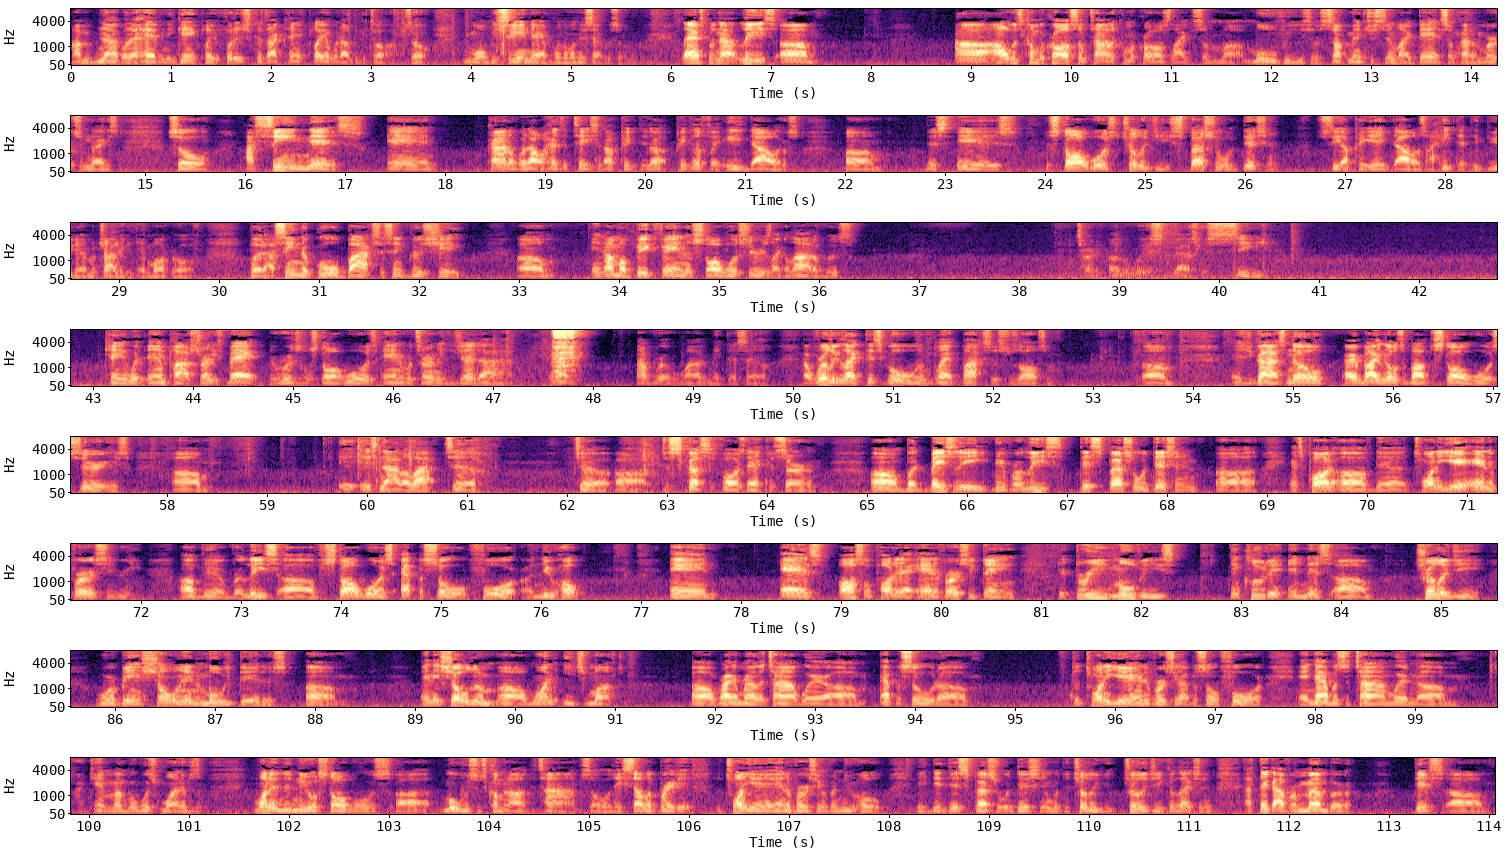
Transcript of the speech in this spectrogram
I'm not going to have any gameplay footage because I can't play it without the guitar. So you won't be seeing that one on this episode. Last but not least, um, uh, I always come across sometimes I come across like some uh, movies or something interesting like that, some kind of merchandise. So I seen this and kind of without hesitation I picked it up. Picked it up for eight dollars. Um, this is the Star Wars trilogy special edition. See, I paid eight dollars. I hate that they do that. I'm gonna try to get that marker off. But I seen the gold box. It's in good shape. Um, and I'm a big fan of Star Wars series, like a lot of us turn it other way so you guys can see. Came with Empire Strikes Back, the original Star Wars, and the Return of the Jedi. And I, I really to make that sound. I really like this gold and black box. This was awesome. Um, as you guys know, everybody knows about the Star Wars series. Um, it, it's not a lot to to uh, discuss as far as that concerned. Um, but basically, they've released this special edition uh, as part of the 20 year anniversary of the release of Star Wars Episode 4 A New Hope. And as also part of that anniversary thing, the three movies included in this um, trilogy were being shown in the movie theaters. Um, and they showed them uh, one each month, uh, right around the time where um, episode uh, the 20 year anniversary episode four, and that was the time when um, I can't remember which one it was. One of the New York Star Wars uh, movies was coming out at the time, so they celebrated the 20 year anniversary of A New Hope. They did this special edition with the trilogy trilogy collection. I think I remember this um,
